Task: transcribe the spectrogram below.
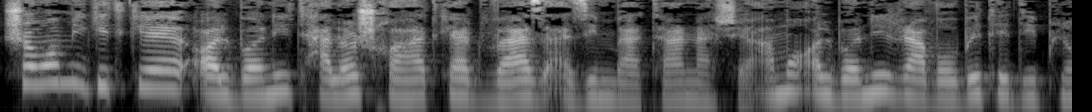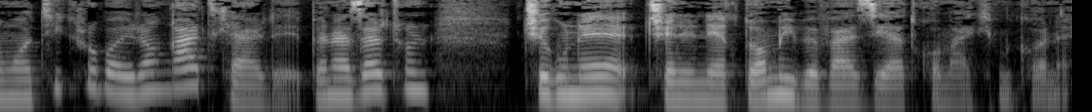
شما میگید که آلبانی تلاش خواهد کرد وضع از این بدتر نشه اما آلبانی روابط دیپلماتیک رو با ایران قطع کرده. به نظرتون چگونه چنین اقدامی به وضعیت کمک می‌کنه؟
